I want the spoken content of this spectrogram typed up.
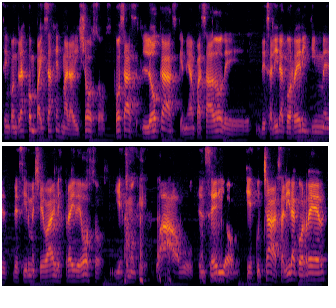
te encontrás con paisajes maravillosos, cosas locas que me han pasado de, salir a correr y decirme lleva el spray de osos y es como que, wow, ¿en serio? Y escuchá, salir a correr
